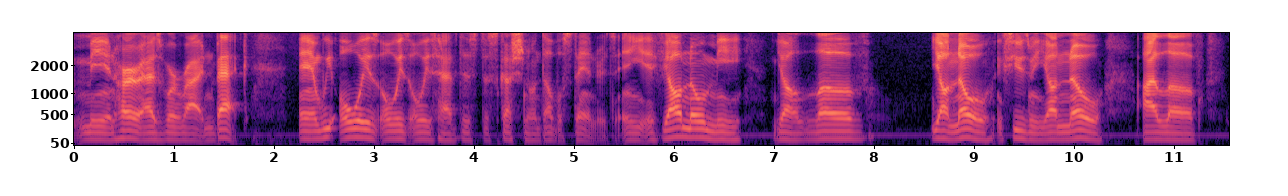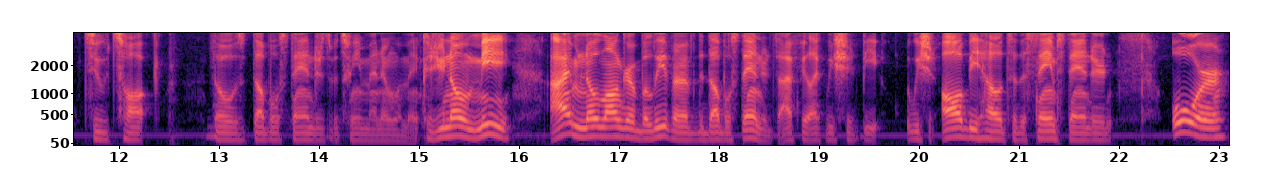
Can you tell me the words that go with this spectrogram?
me and her as we're riding back and we always always always have this discussion on double standards and if y'all know me y'all love y'all know excuse me y'all know i love to talk those double standards between men and women. Because you know me i'm no longer a believer of the double standards. I feel like we should be we should all be held to the same standard or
